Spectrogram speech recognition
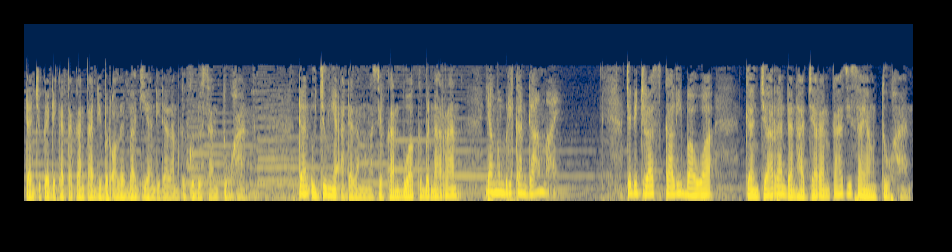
dan juga dikatakan tadi beroleh bagian di dalam kekudusan Tuhan. Dan ujungnya adalah menghasilkan buah kebenaran yang memberikan damai. Jadi jelas sekali bahwa ganjaran dan hajaran kasih sayang Tuhan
